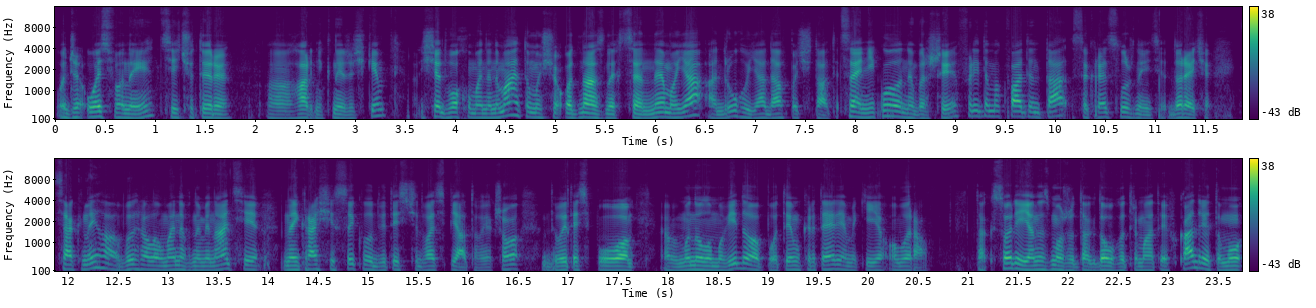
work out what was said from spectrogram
Отже, ось вони, ці чотири гарні книжечки. Ще двох у мене немає, тому що одна з них це не моя, а другу я дав почитати. Це Ніколи не берши Фріда Макфаден та Секрет служниці. До речі, ця книга виграла у мене в номінації Найкращий сиквел 2025-го, якщо дивитись по е, минулому відео по тим критеріям, які я обирав. Так, сорі, я не зможу так довго тримати їх в кадрі, тому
